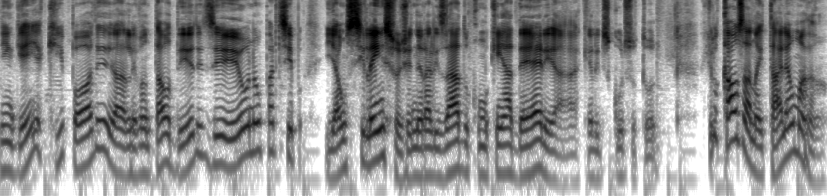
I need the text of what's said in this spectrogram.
Ninguém aqui pode ah, levantar o dedo e dizer eu não participo. E há um silêncio generalizado como quem adere àquele discurso todo. Aquilo causa na Itália uma,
